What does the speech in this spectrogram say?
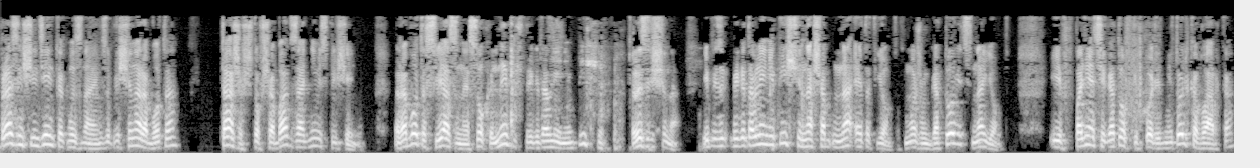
праздничный день, как мы знаем, запрещена работа, та же, что в шаббат, за одним исключением. Работа, связанная с охоль нефиш, приготовлением пищи, разрешена. И приготовление пищи на, шаб, на этот йомтов. Можем готовить на йомтов. И в понятие готовки входит не только варка,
